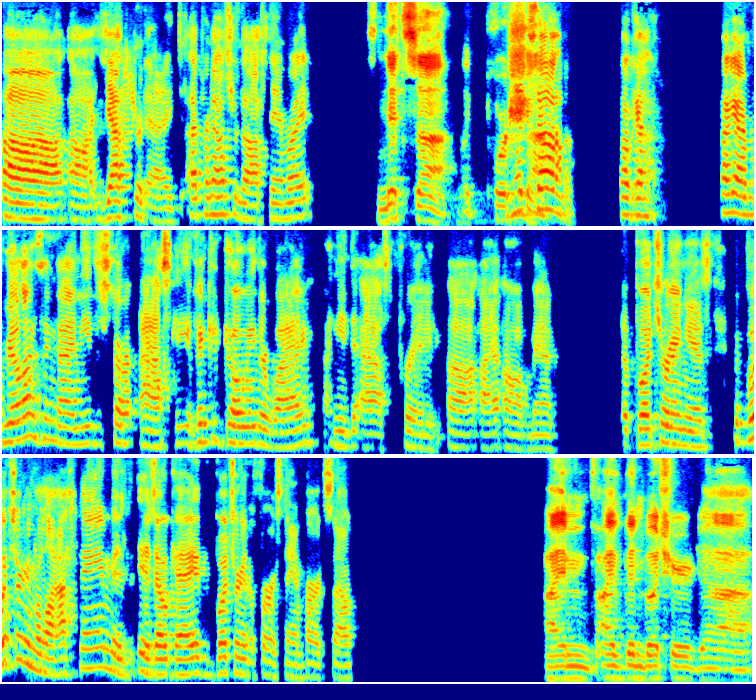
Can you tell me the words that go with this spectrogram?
uh uh yesterday. Did I pronounce your last name right? It's Nitsa, like Portia. Nixa. Okay. Yeah. Okay, I'm realizing that I need to start asking. If it could go either way, I need to ask Pre. Uh, I oh man, the butchering is the butchering the last name is is okay. The butchering of the first name hurts though. I'm I've been butchered uh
